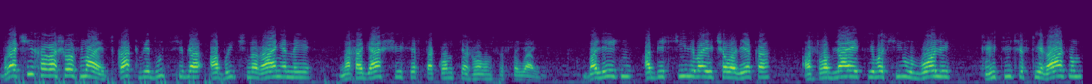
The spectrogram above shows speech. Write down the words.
Врачи хорошо знают, как ведут себя обычно раненые, находящиеся в таком тяжелом состоянии. Болезнь обессиливает человека, ослабляет его силу воли, критический разум,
